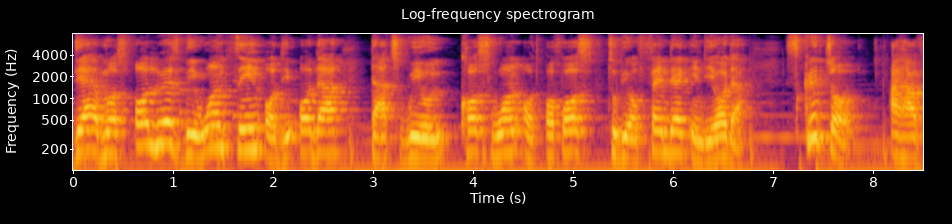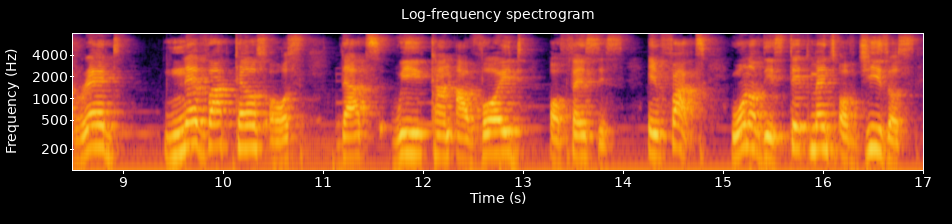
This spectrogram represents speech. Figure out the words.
there must always be one thing or the other that will cause one of us to be offended in the other. Scripture I have read never tells us that we can avoid offenses. In fact, one of the statements of Jesus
